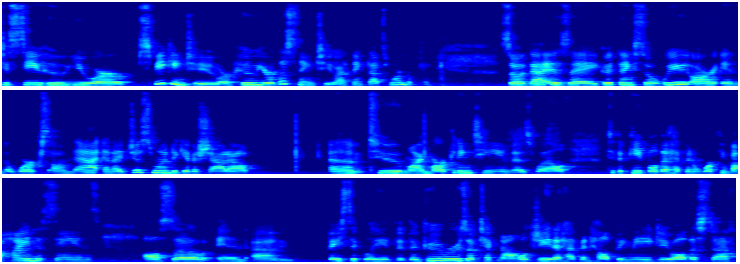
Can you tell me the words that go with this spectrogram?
to see who you are speaking to or who you're listening to. I think that's wonderful. So that is a good thing. So we are in the works on that, and I just wanted to give a shout out um, to my marketing team as well, to the people that have been working behind the scenes, also in um, basically the, the, gurus of technology that have been helping me do all this stuff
